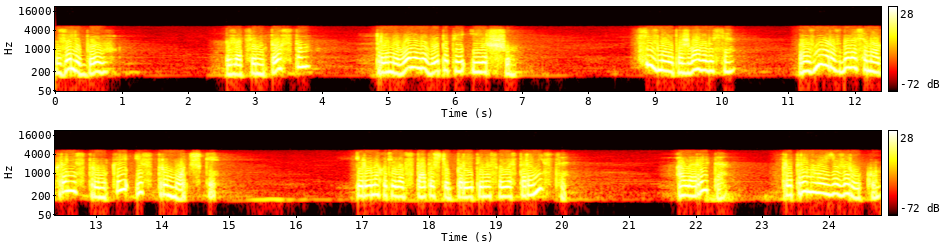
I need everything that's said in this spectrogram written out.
за любов. За цим тостом приневолили випити іршу. Всі знову пожвавилися. Розмова розбилася на окремі струмки і струмочки. Ірина хотіла встати, щоб перейти на своє старе місце, але Рита притримала її за руку.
